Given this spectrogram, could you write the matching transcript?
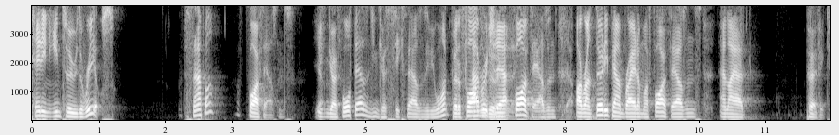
heading into the reels. Snapper, five thousands. You can go four thousands. You can go six thousands if you want. But a five will average it out five thousand. I run thirty pound braid on my five thousands, and they are perfect.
